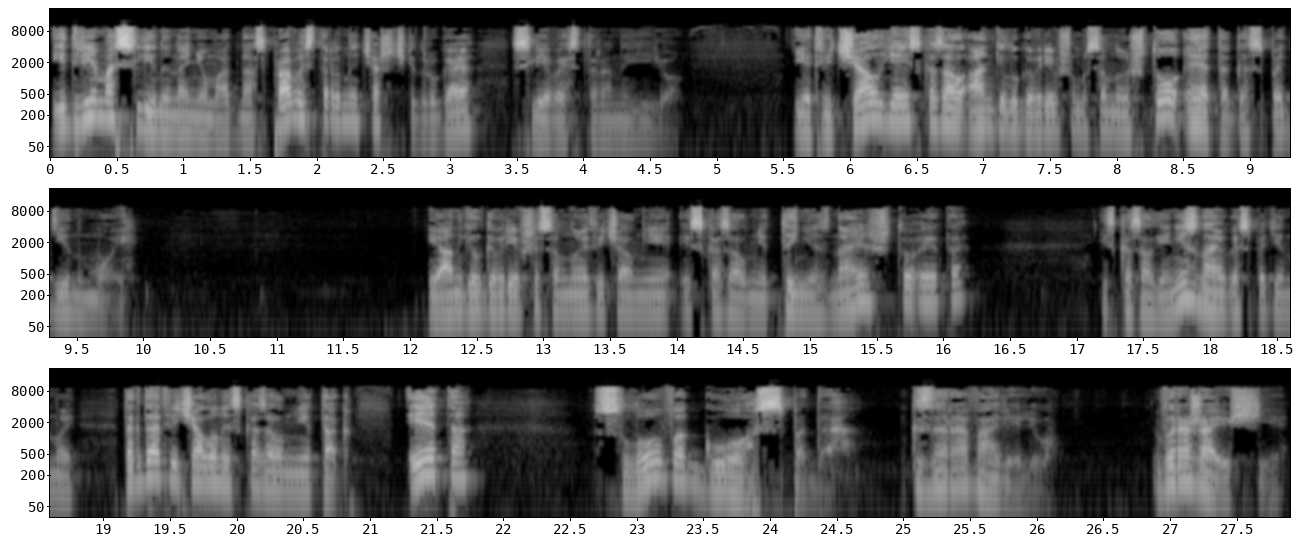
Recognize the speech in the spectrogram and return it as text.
И две маслины на нем, одна с правой стороны чашечки, другая с левой стороны ее. И отвечал я и сказал ангелу, говорившему со мной, что это, господин мой? И ангел, говоривший со мной, отвечал мне и сказал мне, ты не знаешь, что это? И сказал, я не знаю, господин мой. Тогда отвечал он и сказал мне так, это слово Господа к Зарававелю, выражающие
